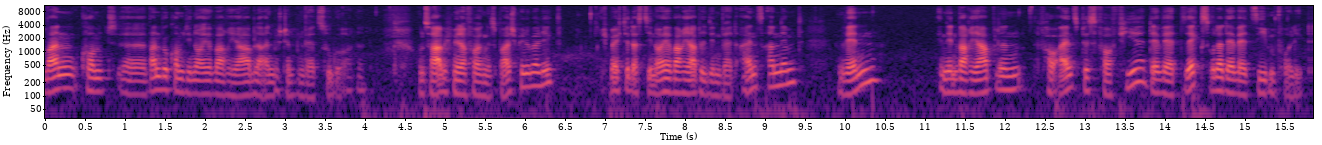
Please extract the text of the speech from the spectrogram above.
wann, kommt, äh, wann bekommt die neue Variable einen bestimmten Wert zugeordnet. Und zwar habe ich mir da folgendes Beispiel überlegt. Ich möchte, dass die neue Variable den Wert 1 annimmt, wenn in den Variablen v1 bis v4 der Wert 6 oder der Wert 7 vorliegt.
